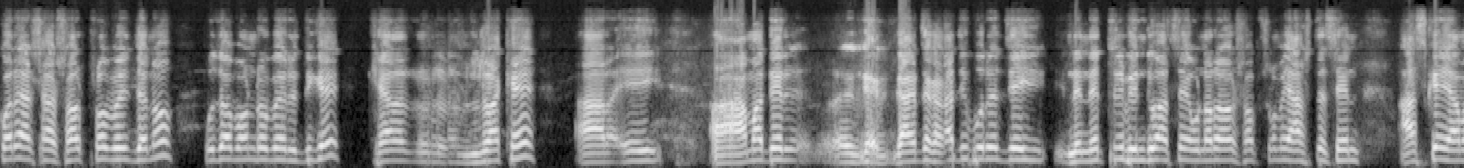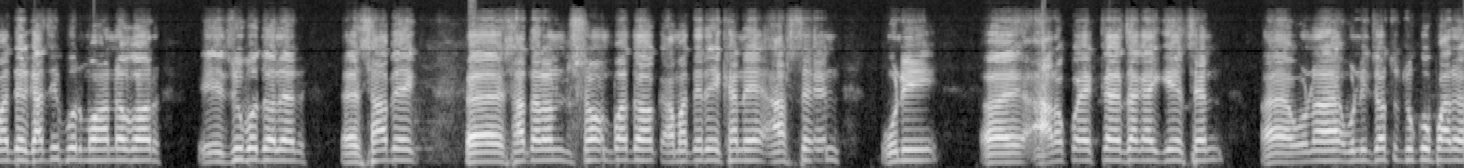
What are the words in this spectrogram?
করে আর সা- যেন পূজা মণ্ডপের দিকে খেয়াল রাখে। আর এই আমাদের গাজীপুরের যেই নেতৃবৃন্দ আছে ওনারাও সবসময় আসতেছেন। আজকে আমাদের গাজীপুর মহানগর যুব দলের সাবেক সাধারণ সম্পাদক আমাদের এখানে আসছেন। উনি আরও কয়েকটা জায়গায় গিয়েছেন। আহ, ওনা উনি যতটুকু পারে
